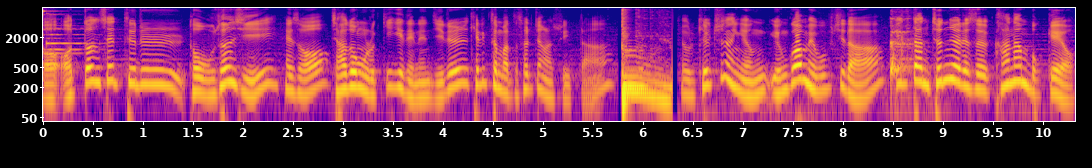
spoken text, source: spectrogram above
어, 어떤 세트를 더 우선시 해서 자동으로 끼게 되는지를 캐릭터마다 설정할 수 있다 자, 우리 결투장 연, 연구 한번 해봅시다. 일단 전열에서 간한 볼게요.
